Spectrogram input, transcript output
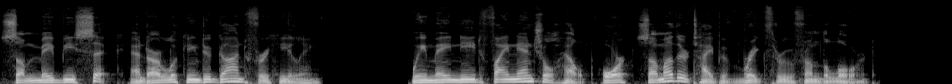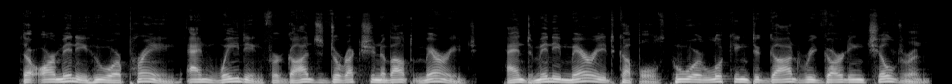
Some may be sick and are looking to God for healing. We may need financial help or some other type of breakthrough from the Lord. There are many who are praying and waiting for God's direction about marriage, and many married couples who are looking to God regarding children.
